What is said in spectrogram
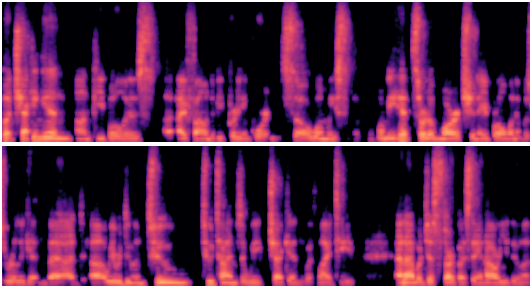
but checking in on people is I found to be pretty important. So when we when we hit sort of March and April when it was really getting bad, uh, we were doing two two times a week check in with my team, and I would just start by saying, "How are you doing?"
